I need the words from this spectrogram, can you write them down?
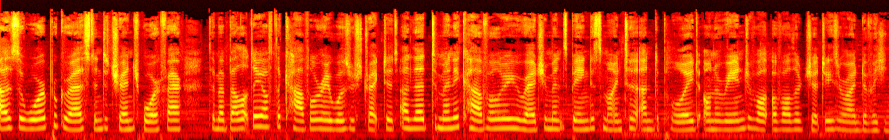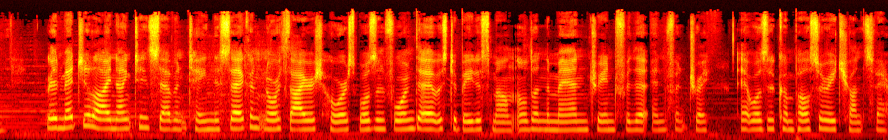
As the war progressed into trench warfare, the mobility of the cavalry was restricted and led to many cavalry regiments being dismounted and deployed on a range of, of other duties around division. In mid July 1917, the 2nd North Irish Horse was informed that it was to be dismantled and the men trained for the infantry. It was a compulsory transfer.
